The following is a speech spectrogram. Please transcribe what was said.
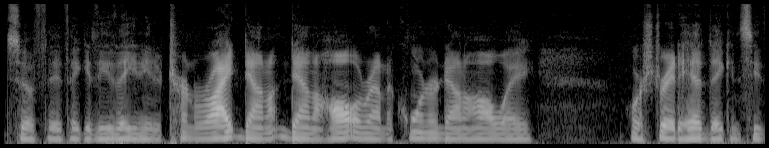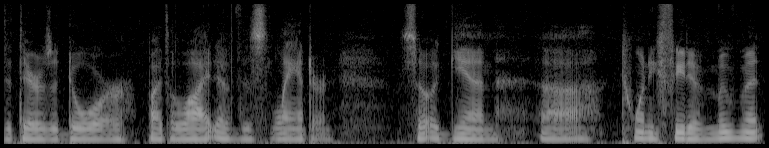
So if they, can, they can either turn right down down a hall around a corner down a hallway, or straight ahead they can see that there's a door by the light of this lantern. So again, uh, 20 feet of movement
